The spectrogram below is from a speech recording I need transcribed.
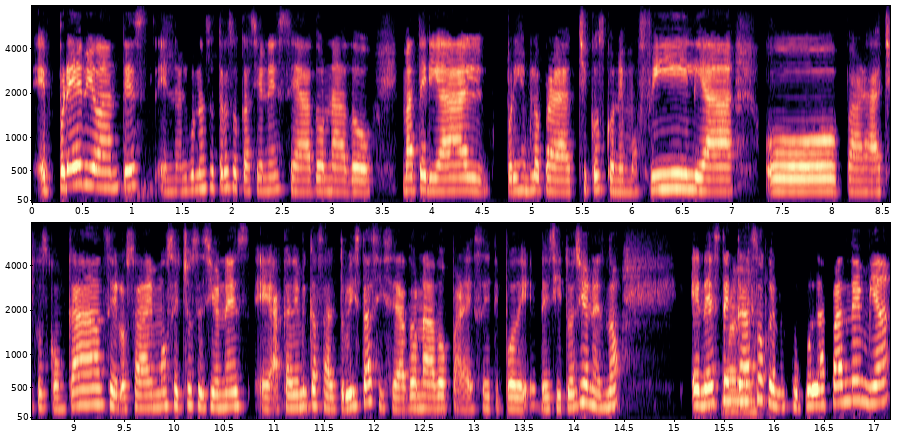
eh, previo antes, en algunas otras ocasiones se ha donado material, por ejemplo, para chicos con hemofilia o para chicos con cáncer. O sea, hemos hecho sesiones eh, académicas altruistas y se ha donado para ese tipo de, de situaciones, ¿no? En este Vale. caso que nos tocó la pandemia,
